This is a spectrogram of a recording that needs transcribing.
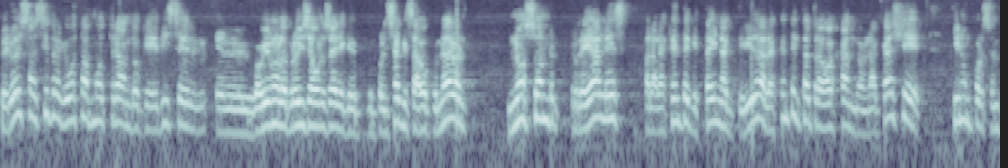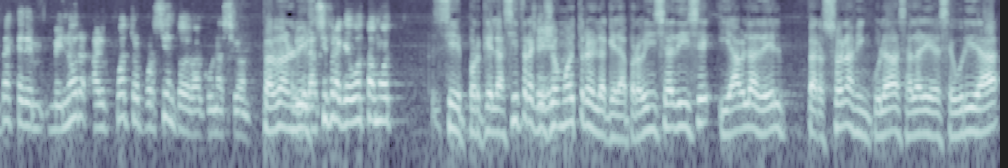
pero esa cifra que vos estás mostrando, que dice el, gobierno de la provincia de Buenos Aires, que policías que se vacunaron, no son reales para la gente que está en actividad. La gente que está trabajando en la calle tiene un porcentaje de menor al 4% de vacunación. Perdón, Luis. La cifra que vos estás Sí, porque la cifra que yo muestro es la que la provincia dice y habla de personas vinculadas al área de seguridad,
